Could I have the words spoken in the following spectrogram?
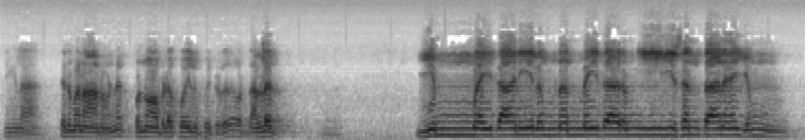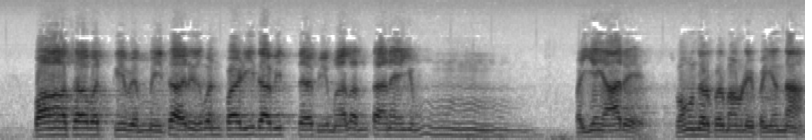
சரிங்களா திருமணம் ஆனவுடனே பொண்ணு மாப்பிள்ள கோயிலுக்கு போயிட்டு வர்றது ஒரு நல்லது. இம்மை தானிலும் நன்மை தரும் ஈசன் தனையும் வாசவர்க்கு வெம்மை தருவன் பழி தவித்த விமலன் தனையும். பையன் யாரு? சோமந்தர பெருமானுடைய பையன் தான்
